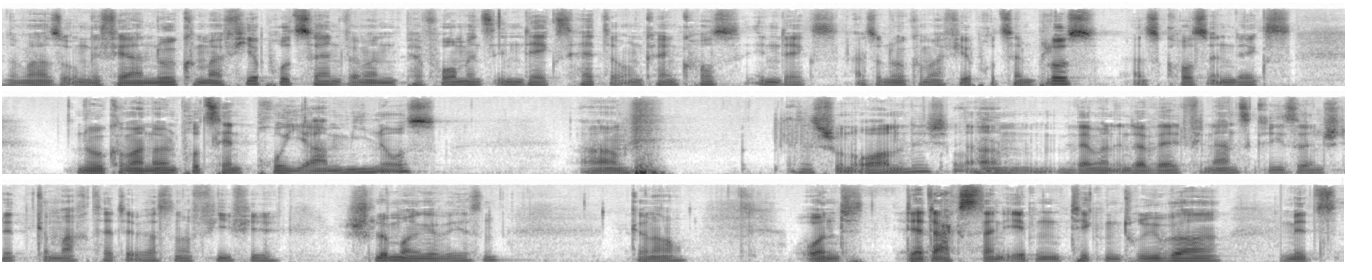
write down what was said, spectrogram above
Da war so ungefähr 0,4 Prozent, wenn man einen Performance-Index hätte und keinen Kursindex, also 0,4 Prozent plus als Kursindex, 0,9 Prozent pro Jahr minus. Ähm, das ist schon ordentlich. Ähm, wenn man in der Weltfinanzkrise einen Schnitt gemacht hätte, wäre es noch viel, viel schlimmer gewesen. Genau und der DAX dann eben einen Ticken drüber mit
